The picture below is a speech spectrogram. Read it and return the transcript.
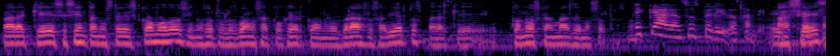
para que se sientan ustedes cómodos y nosotros los vamos a coger con los brazos abiertos para que conozcan más de nosotros. Y que hagan sus pedidos también. Así es.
